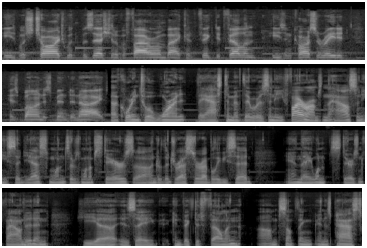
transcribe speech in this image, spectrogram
He was charged with possession of a firearm by a convicted felon. He's incarcerated. His bond has been denied. According to a warrant, they asked him if there was any firearms in the house, and he said yes. One, there's one upstairs uh, under the dresser, I believe he said. And they went upstairs and found it. And he uh, is a convicted felon, um, something in his past.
